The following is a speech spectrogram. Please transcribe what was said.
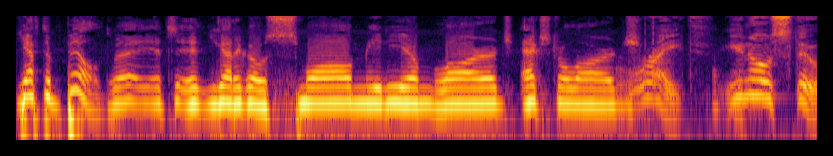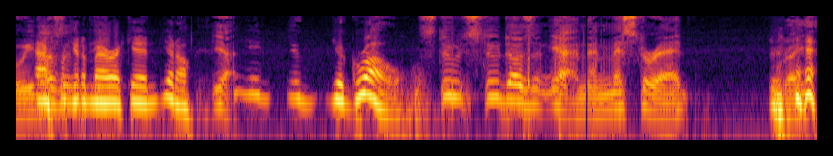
you have to build. It's it, you got to go small, medium, large, extra large, right, you know Stu. He doesn't. African American. You know, Yeah. you, you you grow. Stu Stu doesn't. Yeah, and then Mister Ed. Right.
